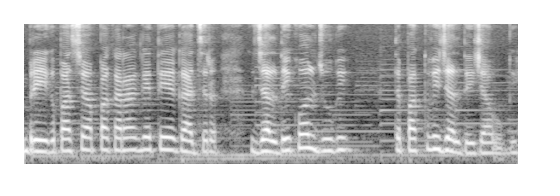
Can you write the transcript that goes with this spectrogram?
ਬਰੀਕ ਪਾਸੇ ਆਪਾਂ ਕਰਾਂਗੇ ਤੇ ਇਹ ਗਾਜਰ ਜਲਦੀ ਘੁਲ ਜੂਗੀ। ਤੇ ਪੱਕ ਵੀ ਜਲਦੀ ਜਾਊਗੀ।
